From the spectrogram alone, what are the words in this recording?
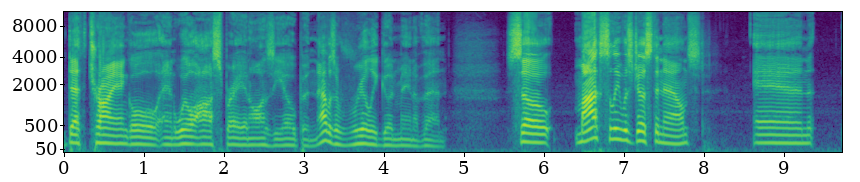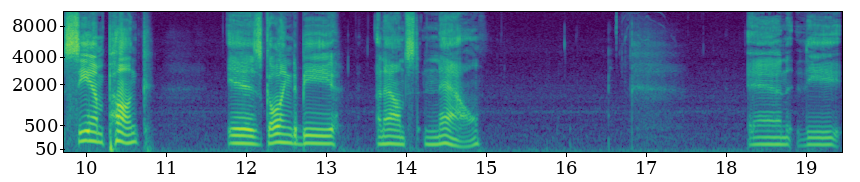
Death Triangle and Will Ospreay and Aussie Open. That was a really good main event. So Moxley was just announced, and CM Punk is going to be announced now. And the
